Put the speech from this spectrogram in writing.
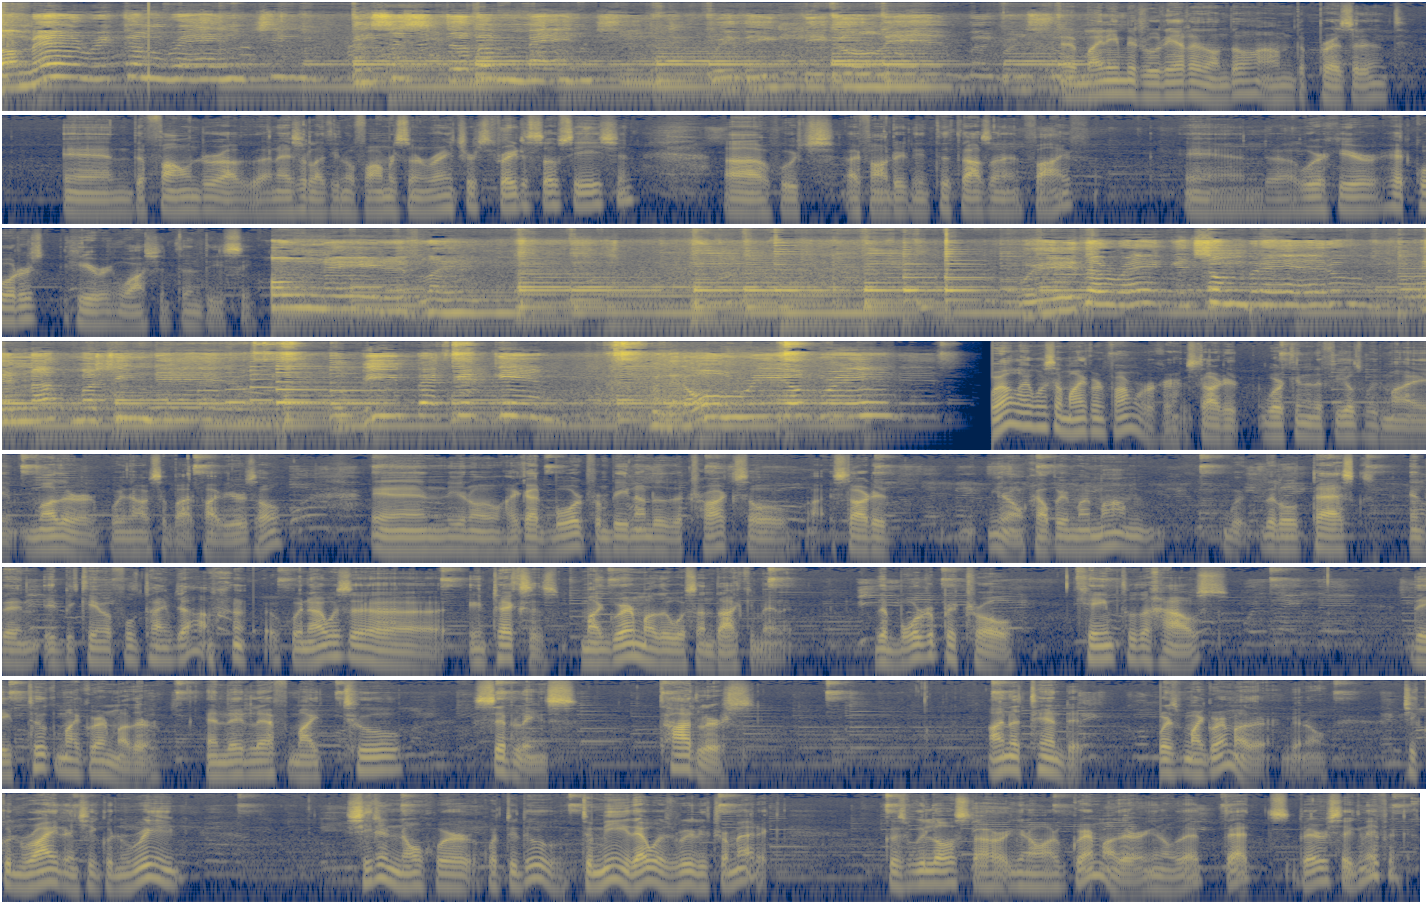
American ranching consists of a mansion with illegal immigrants. Uh, my name is Rudy Arredondo. I'm the president and the founder of the National Latino Farmers and Ranchers Trade Association, uh, which I founded in 2005. And uh, we're here, headquarters here in Washington, D.C. sombrero and not much dinero, we'll be back again with that old Rio Grande. Well, I was a migrant farm worker. I started working in the fields with my mother when I was about five years old. And, you know, I got bored from being under the truck, so I started, you know, helping my mom with little tasks. And then it became a full-time job. when I was uh, in Texas, my grandmother was undocumented. The Border Patrol came to the house. They took my grandmother and they left my two siblings toddlers, unattended. Where's my grandmother? You know, she couldn't write and she couldn't read. She didn't know where what to do. To me, that was really traumatic because we lost our, you know, our grandmother. You know, that that's very significant.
